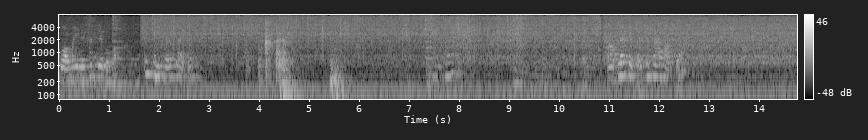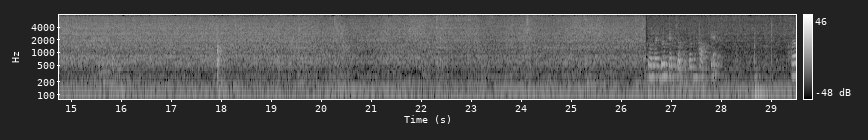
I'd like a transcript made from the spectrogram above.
quả may lên khăn tiệp vào anh không thấy sai cái 잡고는 할 게. 그래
